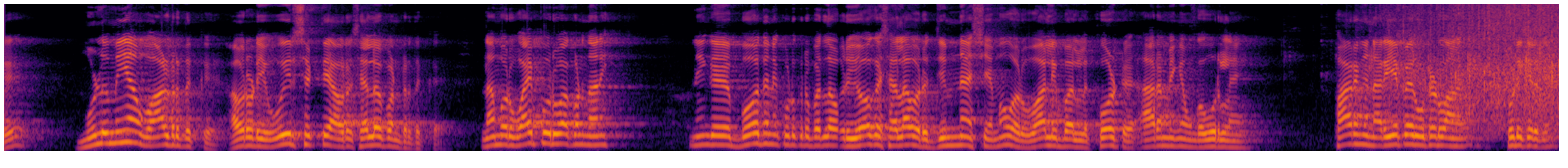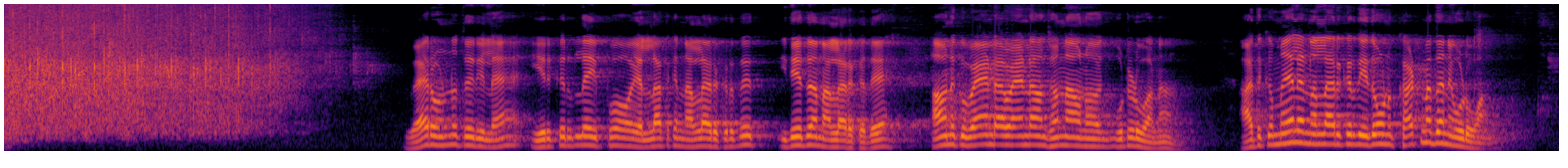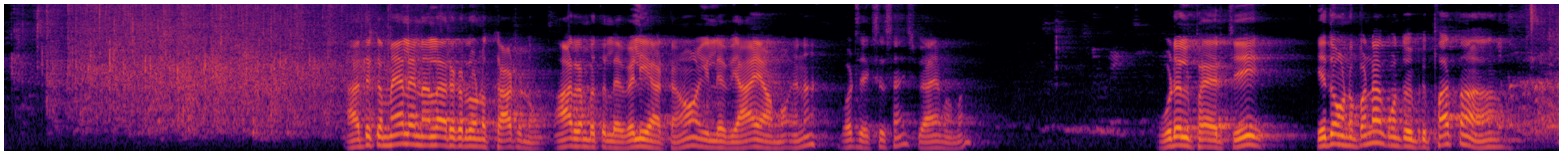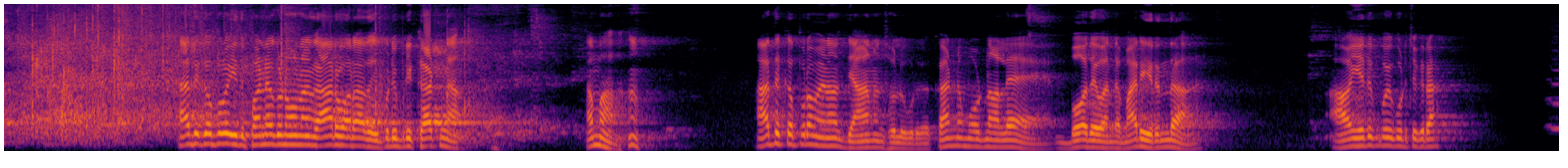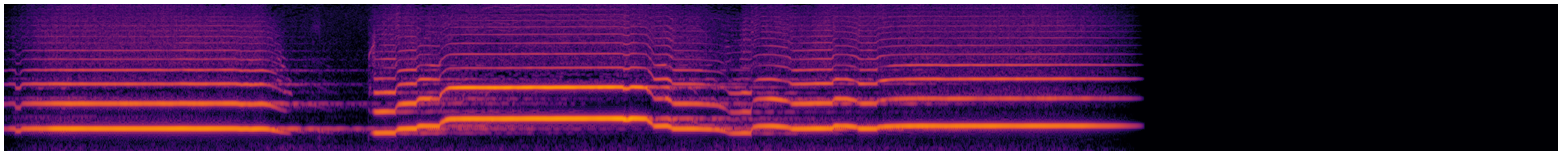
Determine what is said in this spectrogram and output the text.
முழுமையாக வாழ்கிறதுக்கு அவருடைய உயிர் சக்தி அவரை செலவு பண்ணுறதுக்கு நம்ம ஒரு வாய்ப்பு உருவாக்கணும் தானே? நீங்கள் போதனை கொடுக்குற பதிலாக ஒரு யோகசாலா ஒரு ஜிம்னாசியமோ ஒரு வாலிபால் கோர்ட்டு ஆரம்பிங்க உங்கள் ஊரில். பாருங்கள் நிறைய பேர் விட்டுடுவாங்க குடிக்கிறது. வேறு ஒன்றும் தெரியல. இருக்கிறதுல இப்போது எல்லாத்துக்கும் நல்லா இருக்கிறது இதே தான் நல்லா இருக்குது. அவனுக்கு வேண்டாம் வேண்டாம்னு சொன்னால் அவனை விட்டுடுவானா? அதுக்கு மேலே நல்லா இருக்கிறது ஏதோ ஒன்று காட்டினா தானே விடுவான். அதுக்கு மேலே நல்லா இருக்கிறது ஒன்று காட்டணும். ஆரம்பத்தில் வெளியாட்டம் இல்லை வியாயாமம். ஏன்னா வாட்ஸ் எக்ஸசைஸ் வியாயாமமா? உடல் பயிற்சி. ஏதோ ஒன்று பண்ணால் கொஞ்சம் இப்படி பார்த்தா அதுக்கப்புறம் இது பண்ணக்கணும்னு ஆர்வம் வராது. இப்படி இப்படி காட்டினா. ஆமாம் அதுக்கப்புறம் வேணால் தியானம் சொல்லிக் கொடுக்க கண்ணு மூடினாலே போதை வந்த மாதிரி இருந்தால் அவன் எதுக்கு போய் குடிச்சுக்கிறான்?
